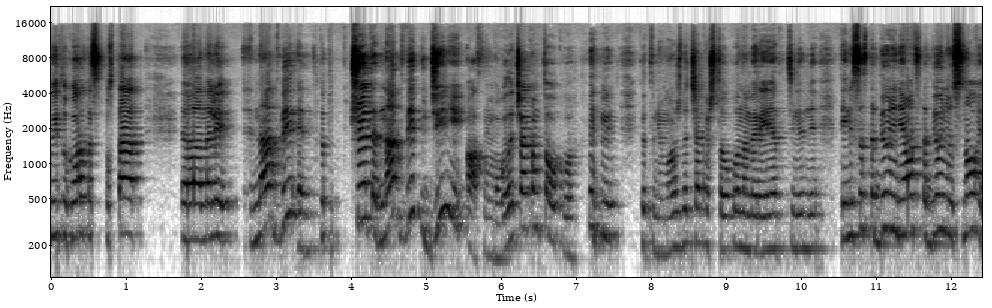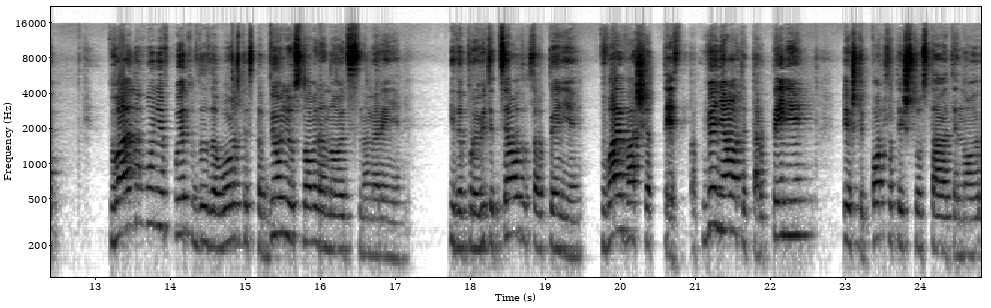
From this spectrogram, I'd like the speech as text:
които хората се поставят нали, една-две, е, като чуят една-две години, аз не мога да чакам толкова. като не можеш да чакаш толкова намеренията ти, не, не, те не са стабилни, нямат стабилни основи. Това е новолуние, в което да заложите стабилни основи на новите си намерения и да проявите цялото търпение. Това е вашия тест. Ако вие нямате търпение, вие ще почвате и ще оставяте нови,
